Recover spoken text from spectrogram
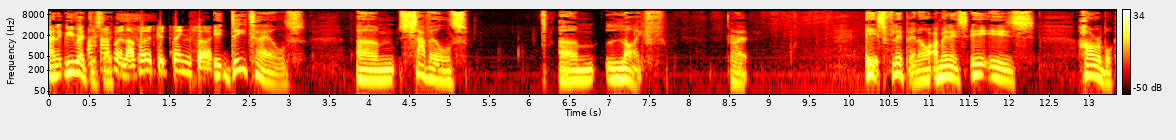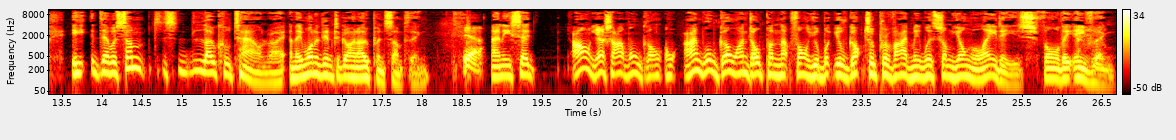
And have you read this? I haven't. I've heard good things though. It details um, Savile's um, life. Right. It's flipping. hor- I mean, it's it is horrible. He, there was some local town, right, and they wanted him to go and open something. Yeah. And he said, "Oh yes, I will go. oh, I will go and open that for you, but you've got to provide me with some young ladies for the evening."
